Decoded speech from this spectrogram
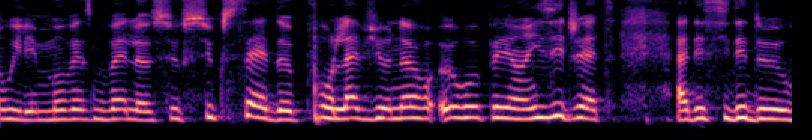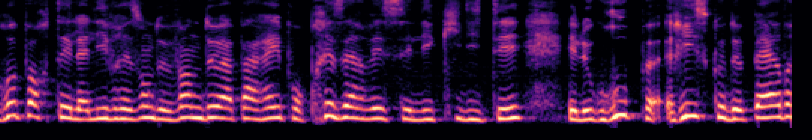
Oui, les mauvaises nouvelles se succèdent pour l'avionneur européen EasyJet a décidé de reporter la livraison de 22 appareils pour préserver ses liquidités et le groupe risque de perdre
